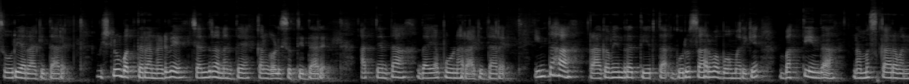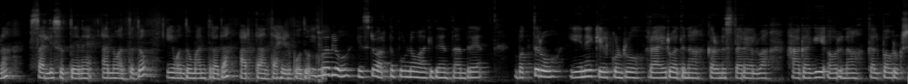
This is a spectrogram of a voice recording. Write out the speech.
ಸೂರ್ಯರಾಗಿದ್ದಾರೆ. ವಿಷ್ಣು ಭಕ್ತರ ನಡುವೆ ಚಂದ್ರನಂತೆ ಕಂಗೊಳಿಸುತ್ತಿದ್ದಾರೆ. ಅತ್ಯಂತ ದಯಪೂರ್ಣರಾಗಿದ್ದಾರೆ. ಇಂತಹ ರಾಘವೇಂದ್ರ ತೀರ್ಥ ಗುರು ಸಾರ್ವಭೌಮರಿಗೆ ಭಕ್ತಿಯಿಂದ ನಮಸ್ಕಾರವನ್ನು ಸಲ್ಲಿಸುತ್ತೇನೆ ಅನ್ನುವಂಥದ್ದು ಈ ಒಂದು ಮಂತ್ರದ ಅರ್ಥ ಅಂತ ಹೇಳ್ಬೋದು. ನಿಜವಾಗ್ಲೂ ಎಷ್ಟು ಅರ್ಥಪೂರ್ಣವಾಗಿದೆ ಅಂತ ಅಂದರೆ ಭಕ್ತರು ಏನೇ ಕೇಳಿಕೊಂಡ್ರೂ ರಾಯರು ಅದನ್ನು ಕರುಣಿಸ್ತಾರೆ ಅಲ್ವಾ? ಹಾಗಾಗಿ ಅವ್ರನ್ನ ಕಲ್ಪವೃಕ್ಷ,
